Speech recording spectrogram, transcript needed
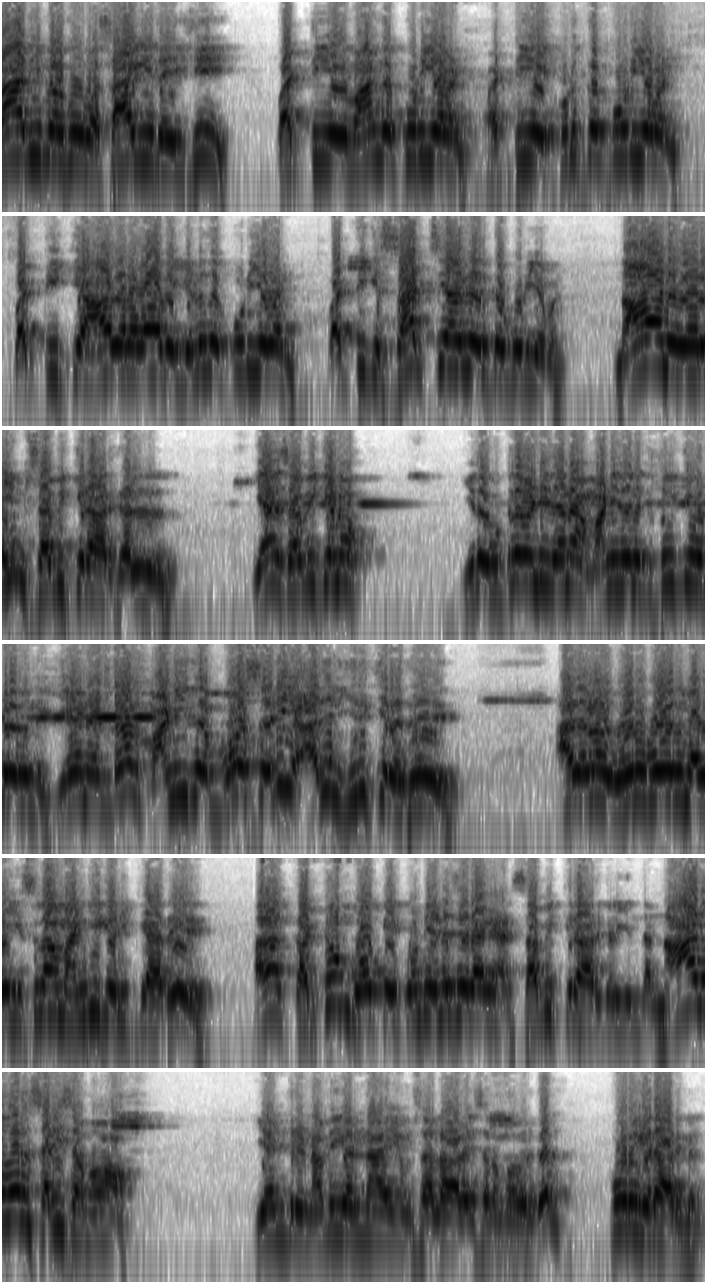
காதிபகு ஓ சாகிதைகி. வட்டியை வாங்கக்கூடியவன் வட்டியை கொடுக்கக்கூடியவன் வட்டிக்கு ஆதரவாக எழுதக்கூடியவன் வட்டிக்கு சாட்சியாக இருக்கக்கூடியவன் நாலு பேரையும் சபிக்கிறார்கள். ஏன் சபிக்கணும்? இதை விட்டுற வேண்டியதானே மனிதனுக்கு தூக்கி விடுறதுன்னு. ஏனென்றால் மனித மோசடி அதில் இருக்கிறது. அதெல்லாம் ஒருபோதும் அதை இஸ்லாம் அங்கீகரிக்காது. ஆனா கட்டும் போக்கை கொண்டு என்ன செய்யறாங்க சபிக்கிறார்கள். இந்த நாலு பேரும் சரிசமம் என்று நபிகள் நாயகம் சல்லா அலிஸ்லாம் அவர்கள் கூறுகிறார்கள்.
